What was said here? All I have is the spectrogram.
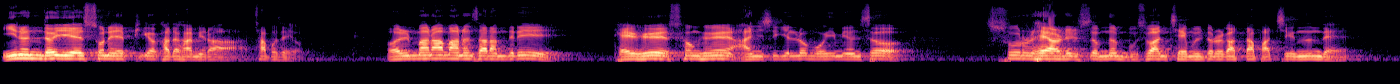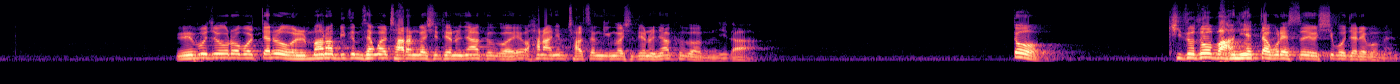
이는 너희의 손에 피가 가득함이라. 자 보세요. 얼마나 많은 사람들이 대회 성회 안식일로 모이면서 술을 헤아릴 수 없는 무수한 재물들을 갖다 바치는데 외부적으로 볼 때는 얼마나 믿음 생활 잘한 것이 되느냐 그거예요. 하나님 잘 섬긴 것이 되느냐 그겁니다. 또 기도도 많이 했다고 그랬어요. 15절에 보면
